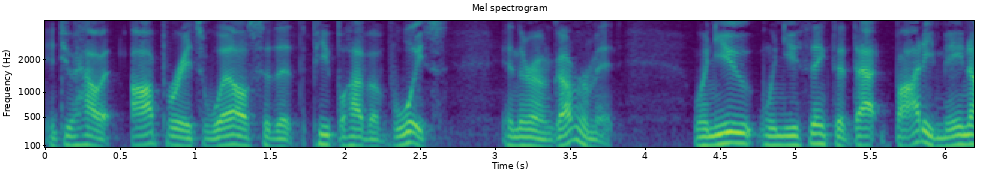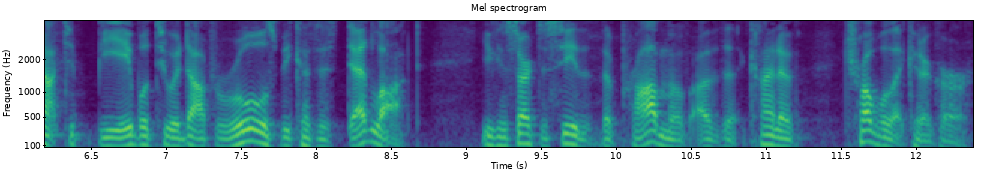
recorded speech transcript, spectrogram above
into how it operates well, so that the people have a voice in their own government. When you when you think that that body may not be able to adopt rules because it's deadlocked, you can start to see the problem of, of the kind of trouble that could occur.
